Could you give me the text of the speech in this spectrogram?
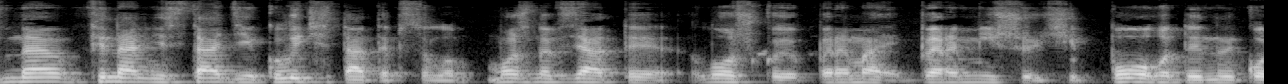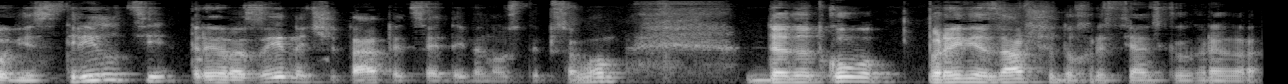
на фінальній стадії, коли читати псалом, можна взяти ложкою, перемішуючи по годинниковій стрілці, три рази не читати цей 90-й псалом, додатково прив'язавши до християнського Грегора.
